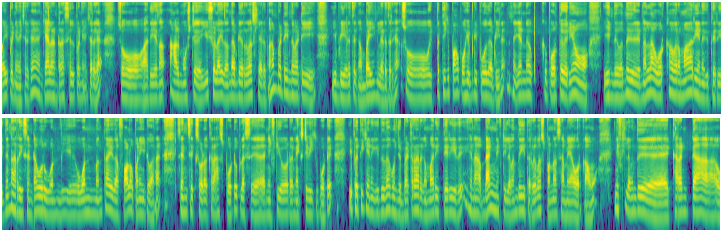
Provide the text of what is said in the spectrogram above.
பை பண்ணி வச்சுருக்கேன். கேலண்டரை செல் பண்ணி வச்சுருக்கேன். ஸோ அதே தான். ஆல்மோஸ்ட்டு யூஸ்வலாக இது வந்து அப்படியே ரிவர்ஸில் எடுப்பேன். பட் இந்த வாட்டி இப்படி எடுத்திருக்கேன். பையிங்கில் எடுத்திருக்கேன். ஸோ இப்போதைக்கு பார்ப்போம் எப்படி போகுது அப்படின்னு. எனக்கு பொறுத்த வரையும் இது வந்து நல்லா ஒர்க் ஆகிற மாதிரி எனக்கு தெரியுது. நான் ரீசெண்டாக ஒரு ஒன் வீ ஒன் மந்த்தாக இதை ஃபாலோ பண்ணிக்கிட்டு வரேன். சென்செக்ஸோட கிராஸ் போட்டு ப்ளஸ் நிஃப்டியோட நெக்ஸ்ட் வீக் போட்டு. இப்போதைக்கு எனக்கு இதுதான் கொஞ்சம் பெட்டராக இருக்க மாதிரி தெரியுது. பார்த்தீங்கன்னா பேங்க் நிஃப்டியில் வந்து இதை ரிவர்ஸ் பண்ணால் செமையாக ஒர்க் ஆகும். நிஃப்டியில் வந்து கரண்ட்டாக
